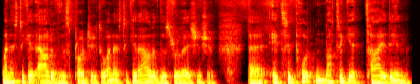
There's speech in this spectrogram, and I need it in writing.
one has to get out of this project or one has to get out of this relationship. Uh, it's important not to get tied in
